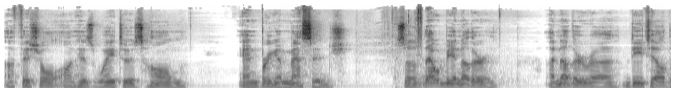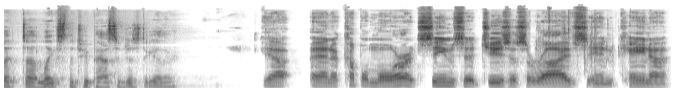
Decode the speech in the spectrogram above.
official on his way to his home and bring a message. So that would be another another uh, detail that uh, links the two passages together. Yeah, and a couple more. It seems that Jesus arrives in Cana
